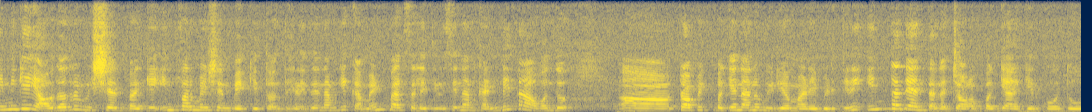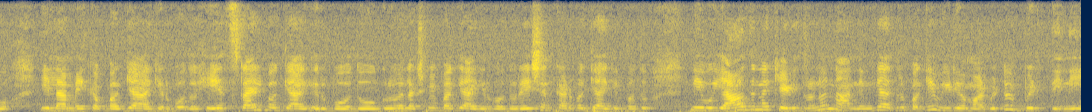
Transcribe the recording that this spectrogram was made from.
ನಿಮಗೆ ಯಾವುದಾದ್ರೂ ವಿಷಯದ ಬಗ್ಗೆ ಇನ್ಫಾರ್ಮೇಷನ್ ಬೇಕಿತ್ತು ಅಂತ ಹೇಳಿದರೆ, ನಮಗೆ ಕಮೆಂಟ್ ಬಾಕ್ಸಲ್ಲಿ ತಿಳಿಸಿ. ನಾನು ಖಂಡಿತ ಆ ಒಂದು ಟಾಪಿಕ್ ಬಗ್ಗೆ ನಾನು ವಿಡಿಯೋ ಮಾಡಿ ಬಿಡ್ತೀನಿ. ಇಂಥದ್ದೇ ಅಂತಲ್ಲ ಜಾಬ್ ಬಗ್ಗೆ ಆಗಿರ್ಬೋದು, ಇಲ್ಲ ಮೇಕಪ್ ಬಗ್ಗೆ ಆಗಿರ್ಬೋದು ಹೇರ್ ಸ್ಟೈಲ್ ಬಗ್ಗೆ ಆಗಿರ್ಬೋದು, ಗೃಹಲಕ್ಷ್ಮಿ ಬಗ್ಗೆ ಆಗಿರ್ಬೋದು, ರೇಷನ್ ಕಾರ್ಡ್ ಬಗ್ಗೆ ಆಗಿರ್ಬೋದು, ನೀವು ಯಾವುದನ್ನು ಕೇಳಿದ್ರು ನಾನು ನಿಮಗೆ ಅದ್ರ ಬಗ್ಗೆ ವಿಡಿಯೋ ಮಾಡಿಬಿಟ್ಟು ಬಿಡ್ತೀನಿ.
